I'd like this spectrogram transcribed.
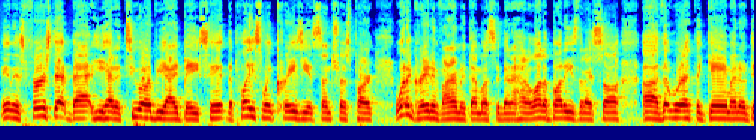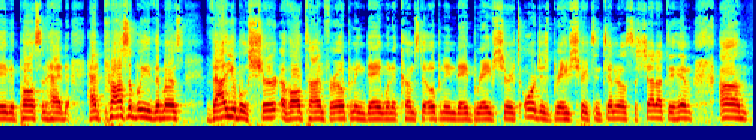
in his first at bat, he had a two RBI base hit. The place went crazy at SunTrust Park. What a great environment that must have been. I had a lot of buddies that I saw uh, that were at the game. I know David Paulson had had possibly the most valuable shirt of all time for opening day when it comes to opening day Brave shirts or just Brave shirts in general. So shout out to him. Um,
